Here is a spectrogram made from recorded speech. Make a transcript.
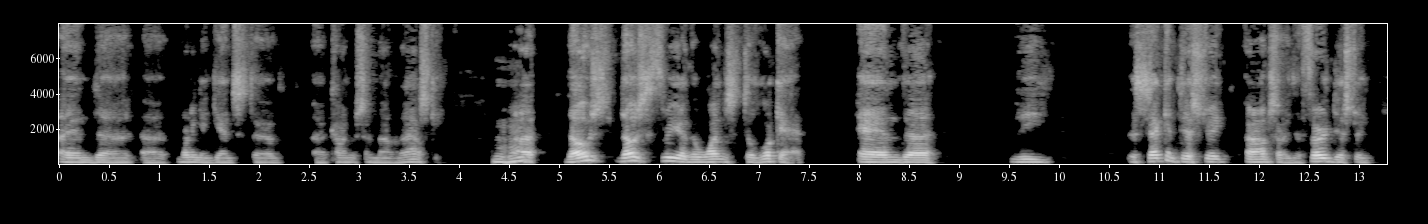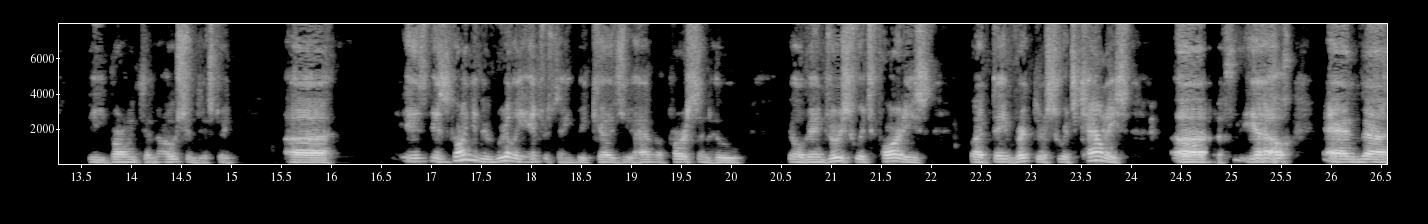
and uh, uh, running against uh, Congressman Malinowski. Mm-hmm. those those three are the ones to look at, and the the second district, I'm sorry, the third district, the Burlington Ocean District, uh, is, is going to be really interesting because you have a person who, you know, Van Drew switched parties, but Dave Richter switched counties, uh, you know, and uh,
